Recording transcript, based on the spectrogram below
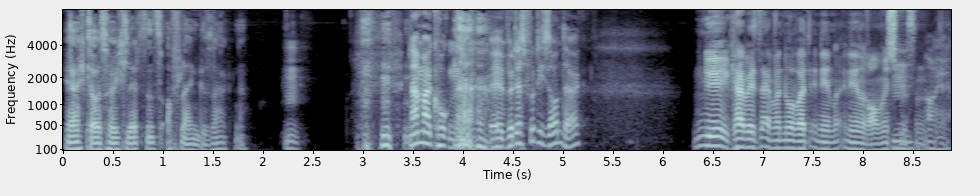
Ja, ich glaube, das habe ich letztens offline gesagt. Ne? Na, mal gucken. äh, wird das wirklich Sonntag? Nö, ich habe jetzt einfach nur was in den, in den Raum geschmissen. Ach ja.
